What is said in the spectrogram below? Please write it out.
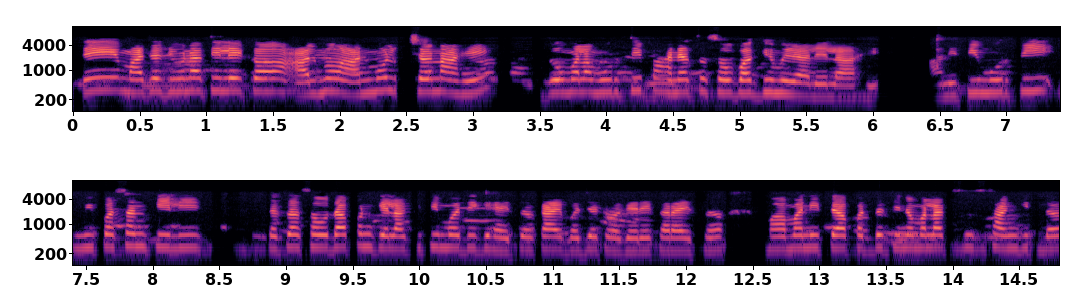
ते माझ्या जीवनातील एक अल्म अनमोल क्षण आहे जो मला मूर्ती पाहण्याचं सौभाग्य मिळालेलं आहे. आणि ती मूर्ती मी पसंत केली. त्याचा सौदा पण केला. किती मध्ये घ्यायचं काय बजेट वगैरे करायचं. मामाने त्या पद्धतीनं मला तसं सांगितलं.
